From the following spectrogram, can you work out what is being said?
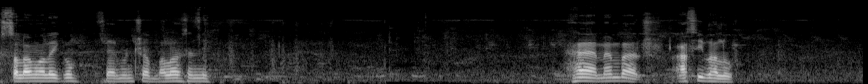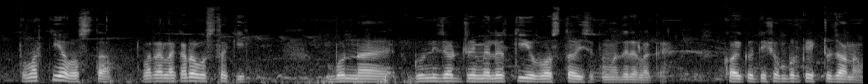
আসসালামু আলাইকুম, চেয়ারম্যান সাহেব, ভালো আছেন নি? হ্যাঁ মেম্বার, আছি ভালো। তোমার কি অবস্থা? তোমার এলাকার অবস্থা কি? বন্যায়, ঘূর্ণিঝড়, ড্রিমেলের কি অবস্থা হয়েছে তোমাদের এলাকায়? ক্ষয়ক্ষতি সম্পর্কে একটু জানাও।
